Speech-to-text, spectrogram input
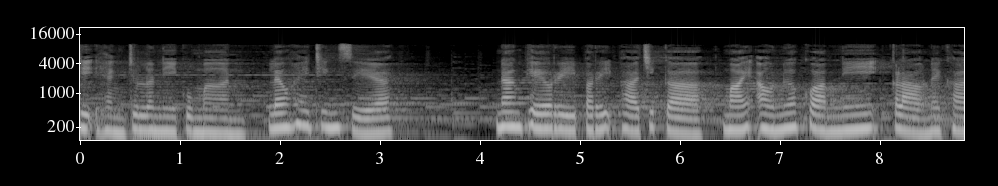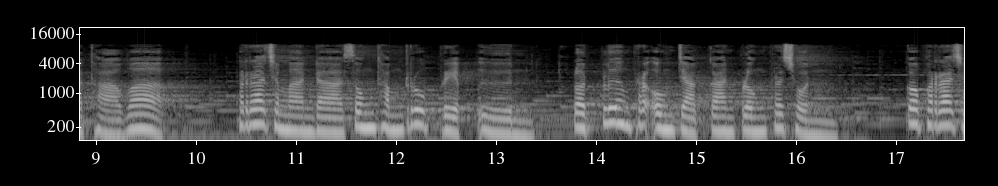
ฐิแห่งจุลนีกุมารแล้วให้ทิ้งเสีย นางเพรีปริภาชิกาหมายเอาเนื้อความนี้กล่าวในคาถาว่า พระราชมารดาทรงทำรูปเปรียบอื่น ปลดเปลื้องพระองค์จากการปลงพระชน ก็พระราช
